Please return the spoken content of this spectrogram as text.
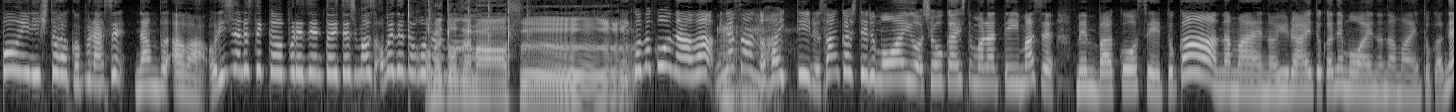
本入り1箱プラス、南部アワーオリジナルステッカーをプレゼントいたします。おめでとうございます。おめでとうございますえーこのコーナーは皆さんの入っている、参加しているモアイを紹介してもらっています。メンバー構成とか、名前の由来とかね、モアイの名前とかね。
